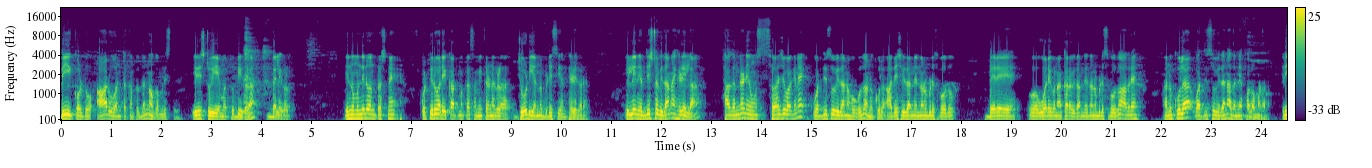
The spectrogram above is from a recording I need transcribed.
ಬಿ ಈಕ್ವಲ್ ಟು ಆರು ಅಂತಕ್ಕಂಥದ್ದನ್ನು ನಾವು ಗಮನಿಸ್ತೀವಿ. ಇದಿಷ್ಟು ಎ ಮತ್ತು ಬಿಗಳ ಬೆಲೆಗಳು. ಇನ್ನು ಮುಂದಿನ ಒಂದು ಪ್ರಶ್ನೆ, ಕೊಟ್ಟಿರುವ ರೇಖಾತ್ಮಕ ಸಮೀಕರಣಗಳ ಜೋಡಿಯನ್ನು ಬಿಡಿಸಿ ಅಂತ ಹೇಳಿದ್ದಾರೆ. ಇಲ್ಲಿ ನಿರ್ದಿಷ್ಟ ವಿಧಾನ ಹೇಳಿಲ್ಲ. ಹಾಗಂದ್ರೆ ನೀವು ಸಹಜವಾಗಿಯೇ ವರ್ಧಿಸುವ ವಿಧಾನ ಹೋಗೋದು ಅನುಕೂಲ. ಆದೇಶ ವಿಧಾನದಿಂದನೂ ಬಿಡಿಸ್ಬೋದು ಬೇರೆ ಓರೆಗುಣಾಕಾರ ಓರೆ ಗುಣಾಕಾರ ವಿಧಾನದಿಂದನೂ ಬಿಡಿಸ್ಬೋದು ಆದರೆ ಅನುಕೂಲ ವರ್ಧಿಸುವ ವಿಧಾನ ಅದನ್ನೇ ಫಾಲೋ ಮಾಡೋಣ. Three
